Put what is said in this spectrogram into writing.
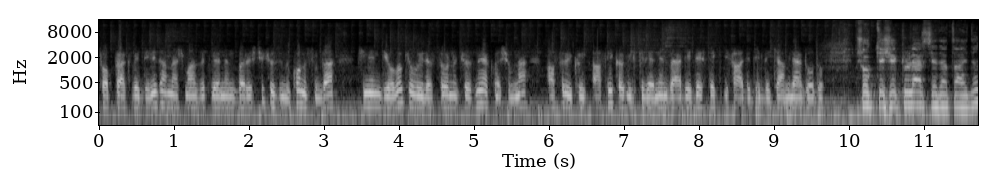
toprak ve deniz anlaşmazlıklarının barışçı çözümü konusunda Çin'in diyalog yoluyla sorunu çözme yaklaşımına Afrika, Afrika ülkelerinin verdiği destek ifade edildi Kamil Erdoğdu. Çok teşekkürler Sedat Aydın.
